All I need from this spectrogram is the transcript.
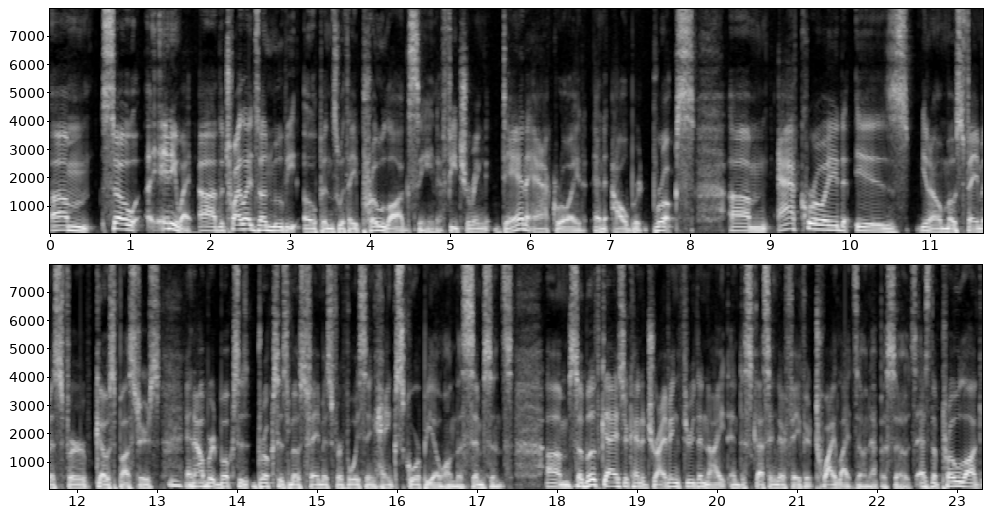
Um, so anyway, uh, the Twilight Zone movie opens with a prologue scene featuring Dan Aykroyd and Albert Brooks. Um, Aykroyd is, you know, most famous for Ghostbusters, and Albert Brooks is, Brooks is most famous for voicing Hank Scorpio on The Simpsons. Um, so both guys are kind of driving through the night and discussing their favorite Twilight Zone episodes. As the prologue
